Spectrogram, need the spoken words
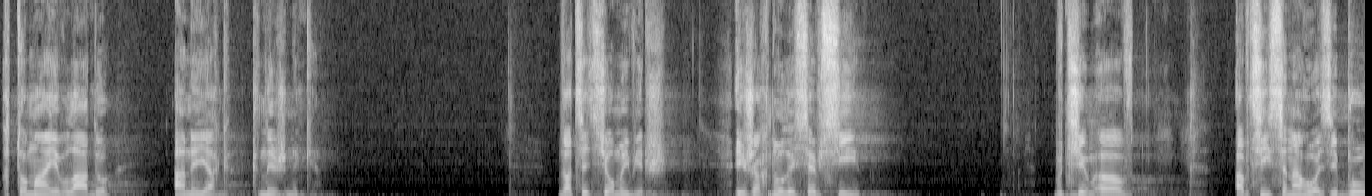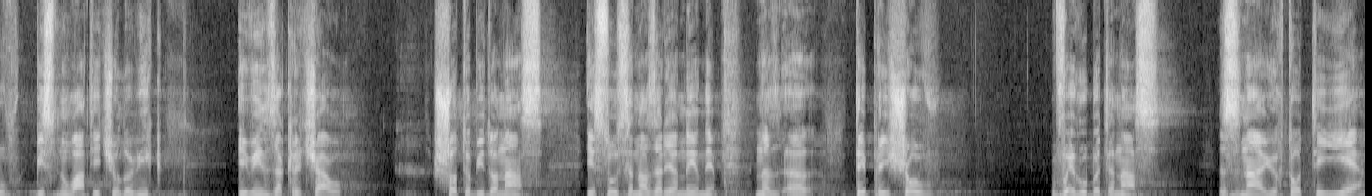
хто має владу, а не як книжники. 27 вірш. І жахнулися всі. Е, А в цій синагозі був біснуватий чоловік, і він закричав: Що тобі до нас, Ісусе Назарянине? Наз- е, Ти прийшов вигубити нас. Знаю, хто ти є,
